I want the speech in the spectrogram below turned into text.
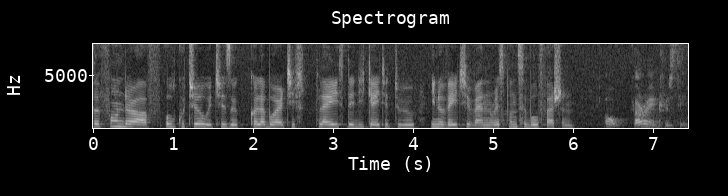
the founder of Haute Couture, which is a collaborative place dedicated to innovative and responsible fashion. Oh, very interesting.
